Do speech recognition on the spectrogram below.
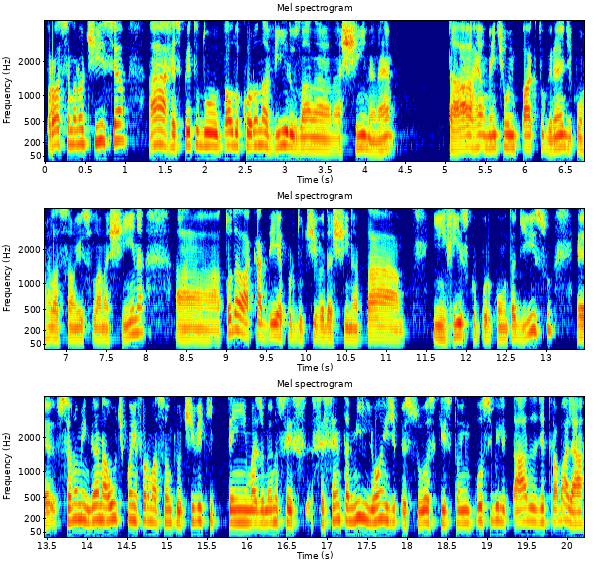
Próxima notícia, ah, a respeito do tal do coronavírus lá na, na China, né? Tá realmente um impacto grande com relação a isso lá na China. Ah, toda a cadeia produtiva da China está em risco por conta disso. É, se eu não me engano, a última informação que eu tive é que tem mais ou menos 60 milhões de pessoas que estão impossibilitadas de trabalhar,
